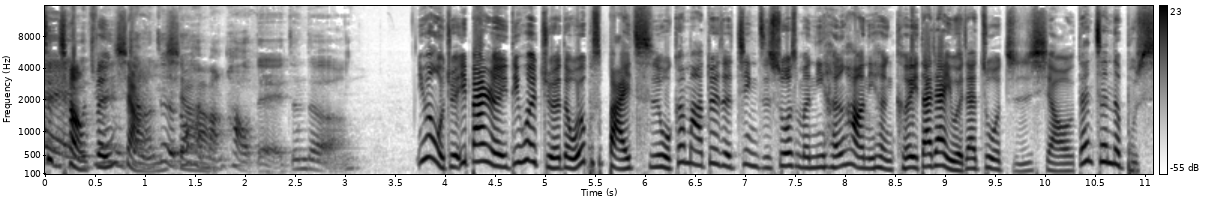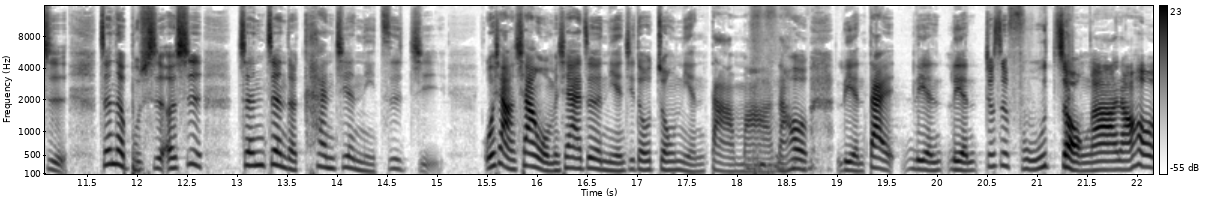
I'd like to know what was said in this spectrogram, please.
市场分享一下，还蛮好的，真的。因为我觉得一般人一定会觉得，我又不是白痴，我干嘛对着镜子说什么你很好，你很可以？大家以为在做直销，但真的不是，真的不是，而是真正的看见你自己。我想像我们现在这个年纪都中年大妈，然后脸带脸脸就是浮肿啊，然后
